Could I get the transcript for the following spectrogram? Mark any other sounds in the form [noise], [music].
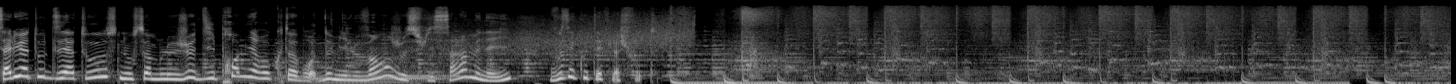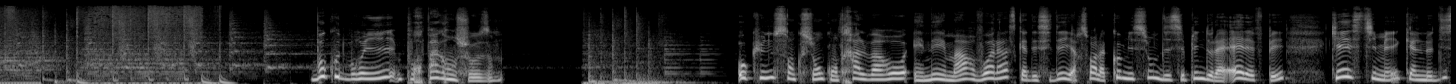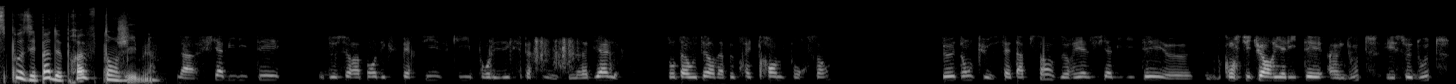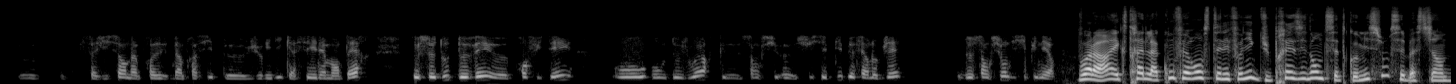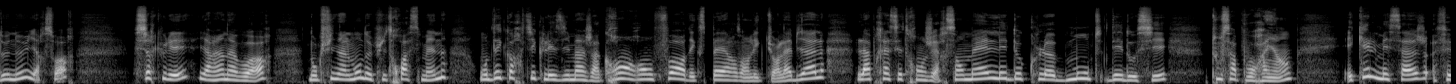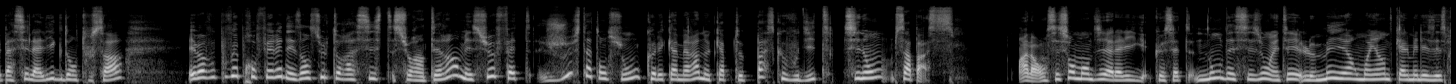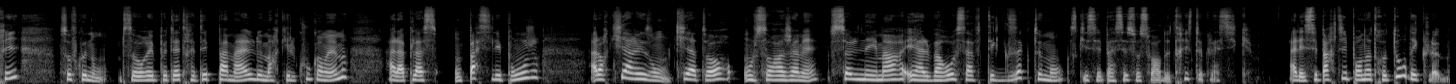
Salut à toutes et à tous, nous sommes le jeudi 1er octobre 2020, je suis Sarah Menaï, vous écoutez Flash Foot. Beaucoup de bruit pour pas grand-chose. Aucune sanction contre Alvaro et Neymar, voilà ce qu'a décidé hier soir la commission de discipline de la LFP, qui a estimé qu'elle ne disposait pas de preuves tangibles. La fiabilité de ce rapport d'expertise, qui pour les expertises radiales sont à hauteur d'à peu près 30%, que donc cette absence de réelle fiabilité euh, constitue en réalité un doute, et ce doute, euh, s'agissant d'un principe euh, juridique assez élémentaire, que ce doute devait profiter aux, deux joueurs euh, susceptibles de faire l'objet de sanctions disciplinaires. Voilà, extrait de la conférence téléphonique du président de cette commission, Sébastien Deneux, hier soir. Circuler, il n'y a rien à voir. Donc finalement, depuis trois semaines, on décortique les images à grand renfort d'experts en lecture labiale, la presse étrangère s'en mêle, les deux clubs montent des dossiers, tout ça pour rien. Et quel message fait passer la Ligue dans tout ça? Eh bien, vous pouvez proférer des insultes racistes sur un terrain, messieurs, faites juste attention que les caméras ne captent pas ce que vous dites, sinon ça passe. Alors, on s'est sûrement dit à la Ligue que cette non-décision était le meilleur moyen de calmer les esprits, sauf que non, ça aurait peut-être été pas mal de marquer le coup quand même. À la place, on passe l'éponge. Alors, qui a raison, qui a tort, on le saura jamais. Seuls Neymar et Alvaro savent exactement ce qui s'est passé ce soir de triste classique. Allez, c'est parti pour notre tour des clubs.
